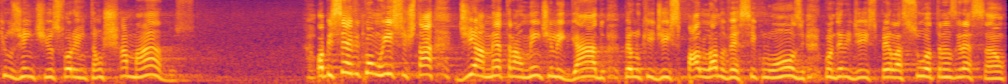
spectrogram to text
que os gentios foram então chamados. Observe como isso está diametralmente ligado pelo que diz Paulo lá no versículo 11, quando ele diz: pela sua transgressão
